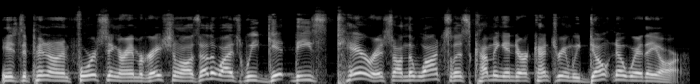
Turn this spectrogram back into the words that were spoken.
is dependent on enforcing our immigration laws. Otherwise, we get these terrorists on the watch list coming into our country and we don't know where they are.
